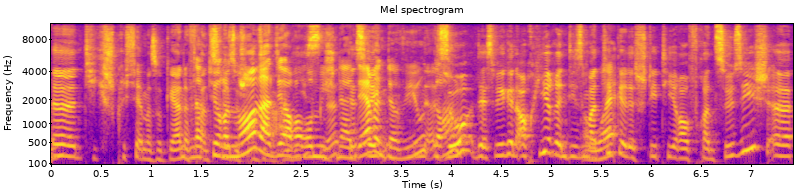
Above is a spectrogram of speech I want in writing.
Äh, die spricht ja immer so gerne Französisch. hat sie auch Romy Schneider Deswegen- interviewt, äh, So, deswegen auch hier in diesem ouais. Artikel, das steht hier auf Französisch. Äh,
